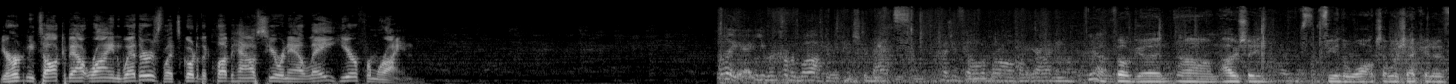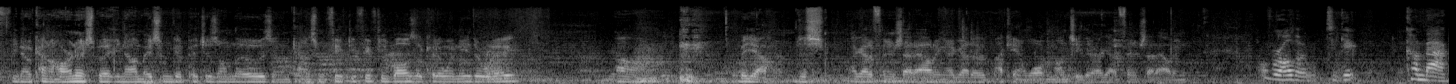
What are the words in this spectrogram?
You heard me talk about Ryan Weathers. Let's go to the clubhouse here in LA. Hear from Ryan. Really, you recovered well after the pitch to Betts. How'd you feel overall about your outing? Yeah, it felt good. Um, obviously, a few of the walks I wish I could have, you know, kind of harnessed, but, you know, I made some good pitches on those and kind of some 50-50 balls that could have went either way. Um, but, yeah, just I got to finish that outing. I got to, I can't walk Muncy there. I got to finish that outing. Overall, though, to get come back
